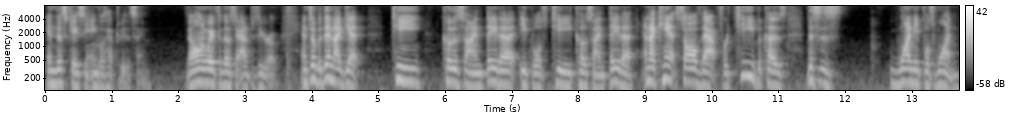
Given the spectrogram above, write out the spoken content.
In this case, the angles have to be the same. The only way for those to add up to zero. And so, but then I get t cosine theta equals t cosine theta, and I can't solve that for t because this is 1 equals 1,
